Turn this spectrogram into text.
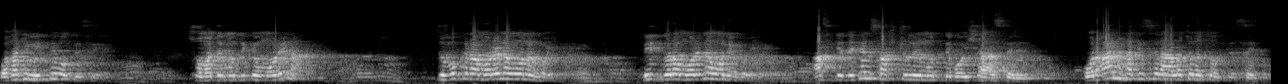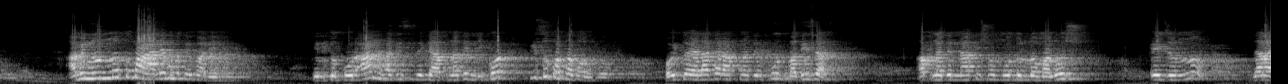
কথা কি মিথ্যে বলতেছে? সমাজের মধ্যে কেউ মরে না? যুবকরা মরে না মনে হয়? বৃদ্ধরা মরে না মনে হয়? আজকে দেখেন শাস্ত্রের মধ্যে বৈশা আছেন। কোরআন, হাদিসের আলোচনা চলতেছে। আমি ন্যূনতম আলেম হতে পারি কিন্তু কোরআন হাদিস থেকে আপনাদের নিকট কিছু কথা বলব। হয়তো এলাকার আপনাদের পুত বাদিজা আপনাদের নাতি সমতুল্য মানুষ এই জন্য যারা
